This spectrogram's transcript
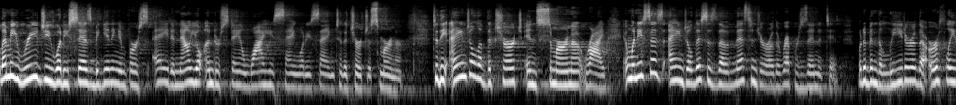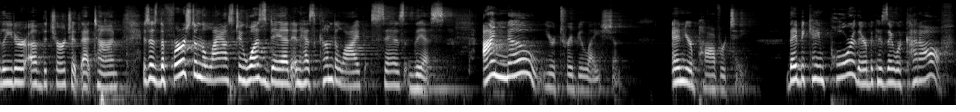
let me read you what he says beginning in verse 8, and now you'll understand why he's saying what he's saying to the church of Smyrna. To the angel of the church in Smyrna, write. And when he says angel, this is the messenger or the representative, would have been the leader, the earthly leader of the church at that time. It says, The first and the last who was dead and has come to life says this. I know your tribulation and your poverty. They became poor there because they were cut off,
